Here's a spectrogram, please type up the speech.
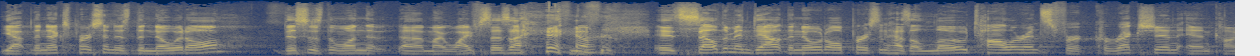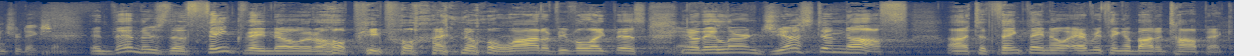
Yeah, the next person is the know it all this is the one that uh, my wife says I am, is seldom in doubt the know it all person has a low tolerance for correction and contradiction. And then there's the think they know it all people. I know a lot of people like this. Yeah. You know, they learn just enough. Uh, to think they know everything about a topic,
